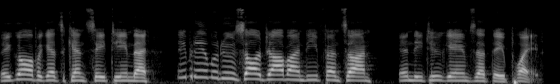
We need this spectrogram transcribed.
they go up against a Kent State team that they've been able to do a solid job on defense on in the two games that they played.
